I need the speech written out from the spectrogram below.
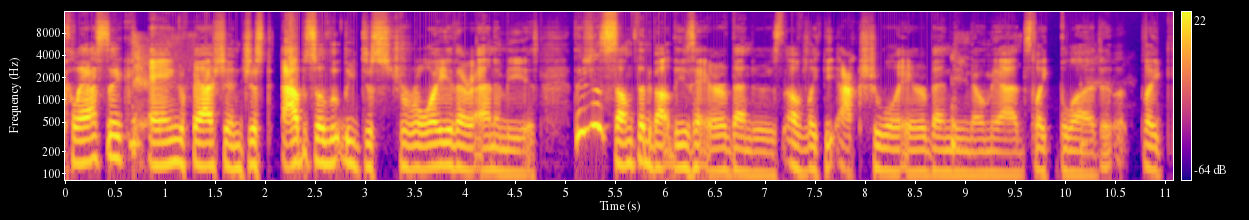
classic Aang fashion just absolutely destroy their enemies. There's just something about these airbenders of like the actual airbending nomads like blood like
